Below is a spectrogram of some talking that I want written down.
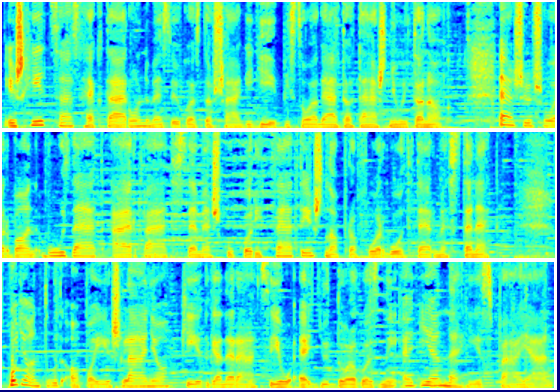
és 700 hektáron mezőgazdasági gépi szolgáltatást nyújtanak. Elsősorban búzát, árpát, szemes kukoricát és napraforgót termesztenek. Hogyan tud apa és lánya, két generáció együtt dolgozni egy ilyen nehéz pályán?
